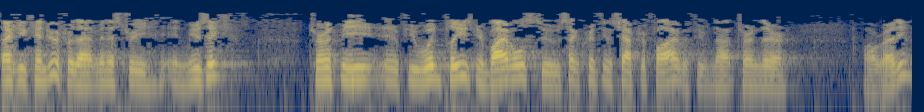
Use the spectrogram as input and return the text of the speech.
Thank you, Kendra, for that ministry in music. Turn with me, if you would, please, in your Bibles to 2 Corinthians chapter 5, if you've not turned there already.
